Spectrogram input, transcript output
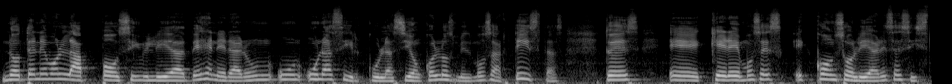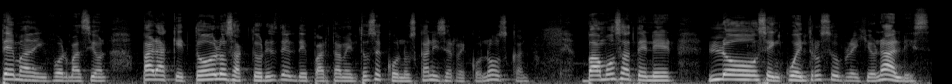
no tenemos la posibilidad de generar una circulación con los mismos artistas. Entonces eh, queremos es, eh, consolidar ese sistema de información para que todos los actores del departamento se conozcan y se reconozcan. Vamos a tener los encuentros subregionales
